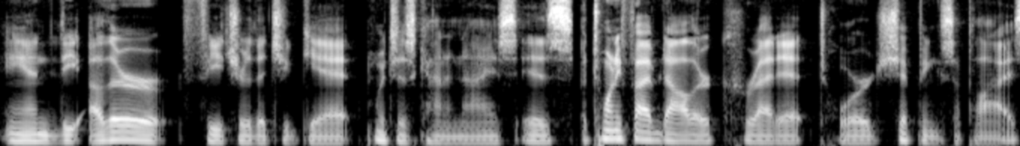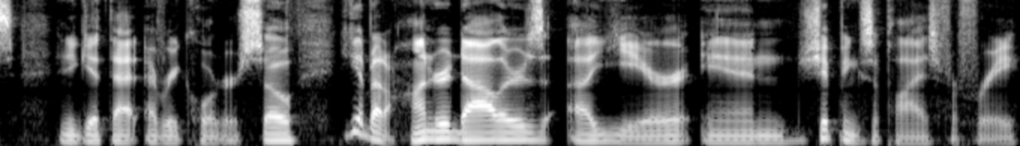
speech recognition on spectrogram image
And the other feature that you get, which is kind of nice, is a $25 credit toward shipping supplies. And you get that every quarter. So you get about $100 a year in shipping supplies for free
